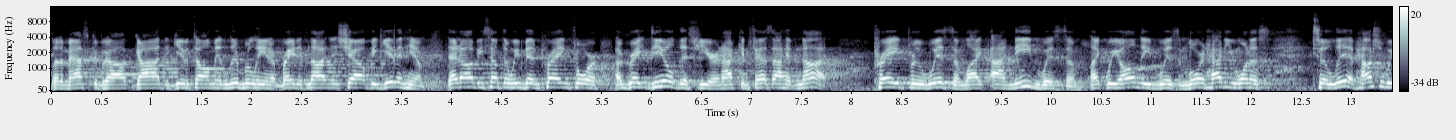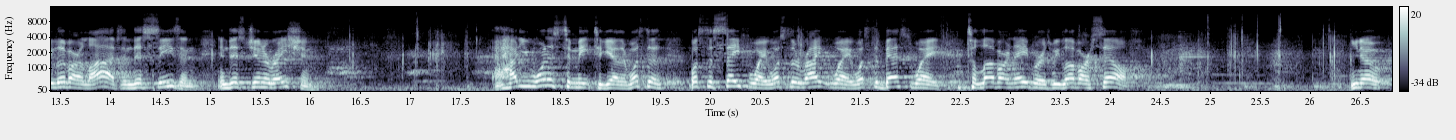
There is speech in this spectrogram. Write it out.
let him ask of God to give it to all men liberally and upbraideth not, and it shall be given him. That ought to be something we've been praying for a great deal this year, and I confess I have not prayed for the wisdom like I need wisdom, like we all need wisdom. Lord, how do you want us to live? How should we live our lives in this season, in this generation? How do you want us to meet together? What's the, what's the safe way? What's the right way? What's the best way to love our neighbor as we love ourselves? You know,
